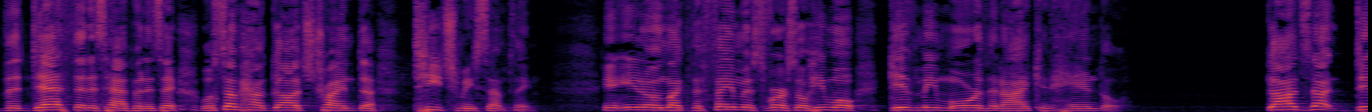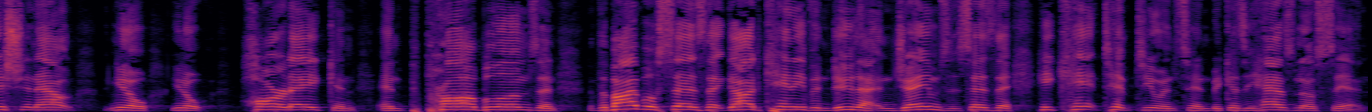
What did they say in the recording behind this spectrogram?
the death that has happened and say well somehow god's trying to teach me something. You know like the famous verse oh he won't give me more than i can handle. God's not dishing out you know you know heartache and, and problems. And the bible says that god can't even do that. In james it says that he can't tempt you in sin because he has no sin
